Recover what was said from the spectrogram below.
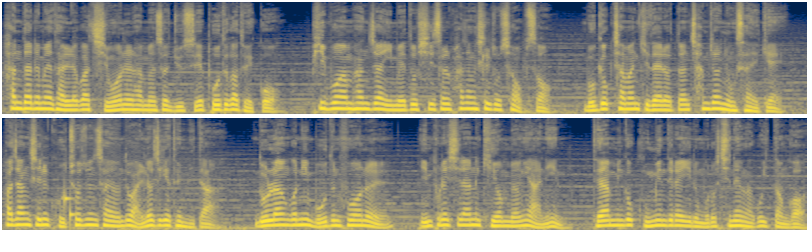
한달음에 달려가 지원을 하면서 뉴스에 보도가 됐고 피부암 환자임에도 씻을 화장실조차 없어 목욕차만 기다렸던 참전 용사에게 화장실을 고쳐준 사연도 알려지게 됩니다. 놀라운 건 이 모든 후원을 인프레시라는 기업명이 아닌 대한민국 국민들의 이름으로 진행하고 있던 것.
